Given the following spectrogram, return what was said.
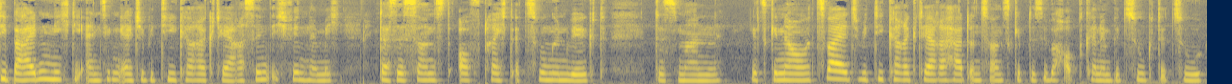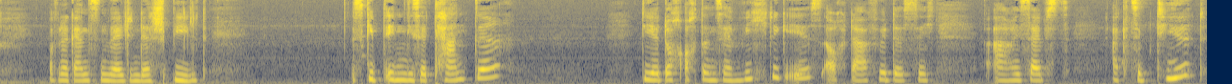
die beiden nicht die einzigen LGBT-Charaktere sind. Ich finde nämlich, dass es sonst oft recht erzwungen wirkt, dass man jetzt genau zwei LGBT-Charaktere hat und sonst gibt es überhaupt keinen Bezug dazu auf der ganzen Welt, in der es spielt. Es gibt eben diese Tante, die ja doch auch dann sehr wichtig ist, auch dafür, dass sich Ari selbst akzeptiert.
